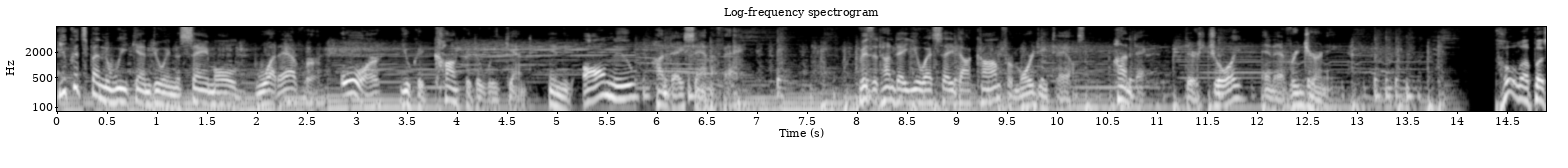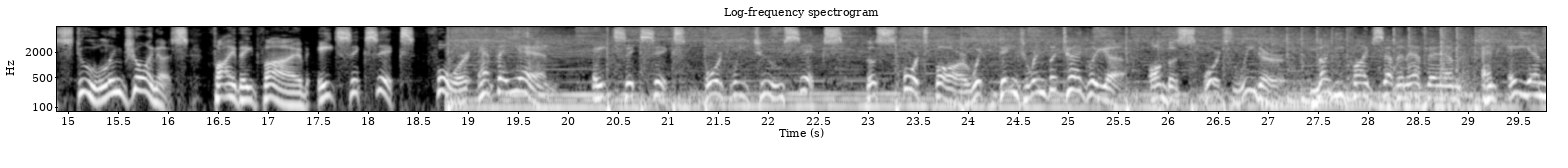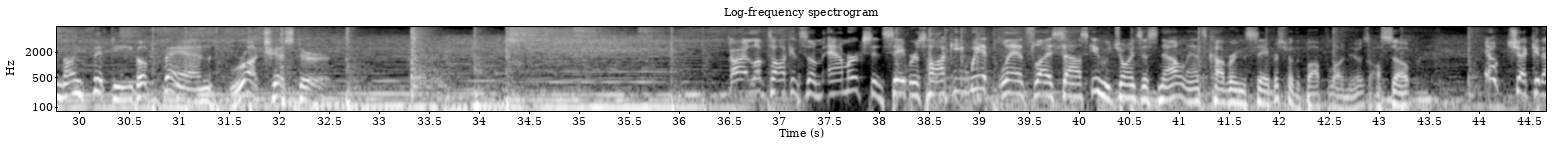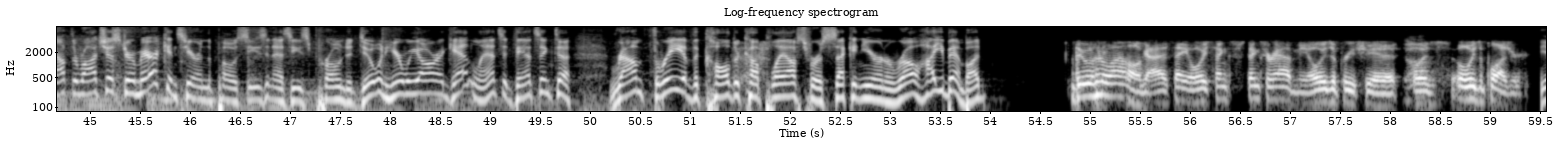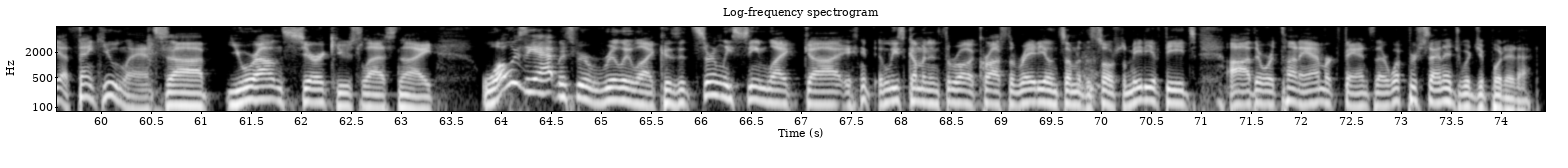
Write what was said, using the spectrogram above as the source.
You could spend the weekend doing the same old whatever, or you could conquer the weekend in the all-new Hyundai Santa Fe. Visit HyundaiUSA.com for more details. Hyundai, there's joy in every journey. Pull up a stool and join us. 585 866 4FAN. 866 432 6. The Sports Bar with Danger and Battaglia on the Sports Leader. 957 FM and AM 950 The Fan, Rochester. All right, love talking some Amerks and Sabres hockey with Lance Lysowski, who joins us now. Lance covering the Sabres for the Buffalo News. Also, you know, checking out the Rochester Americans here in the postseason as he's prone to do. And here we are again, Lance, advancing to round three of the Calder Cup playoffs for a second year in a row. How you been, bud? Doing well, guys. Hey, always thanks thanks for having me. Always appreciate it. Always always a pleasure. Yeah, thank you, Lance. Uh, you were out in Syracuse last night. What was the atmosphere really like? Because it certainly seemed like, uh, at least coming in through across the radio and some of the social media feeds, uh, there were a ton of Amerks fans there. What percentage would you put it at?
